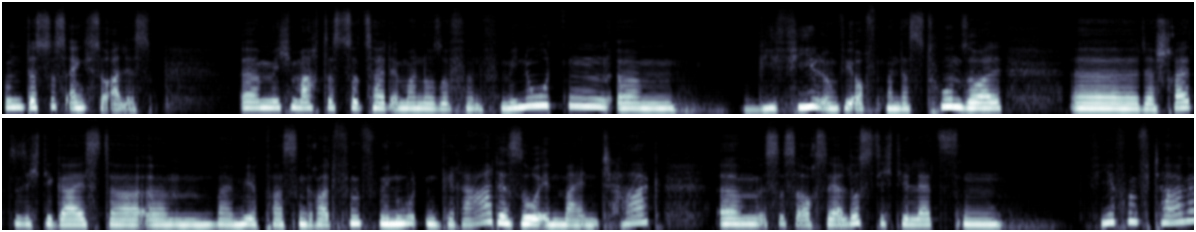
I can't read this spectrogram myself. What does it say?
Und das ist eigentlich so alles. Ähm, ich mache das zurzeit immer nur so fünf Minuten. Ähm, wie viel und wie oft man das tun soll, äh, da streiten sich die Geister. Ähm, bei mir passen gerade fünf Minuten gerade so in meinen Tag. Ähm, es ist auch sehr lustig, die letzten vier, fünf Tage.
